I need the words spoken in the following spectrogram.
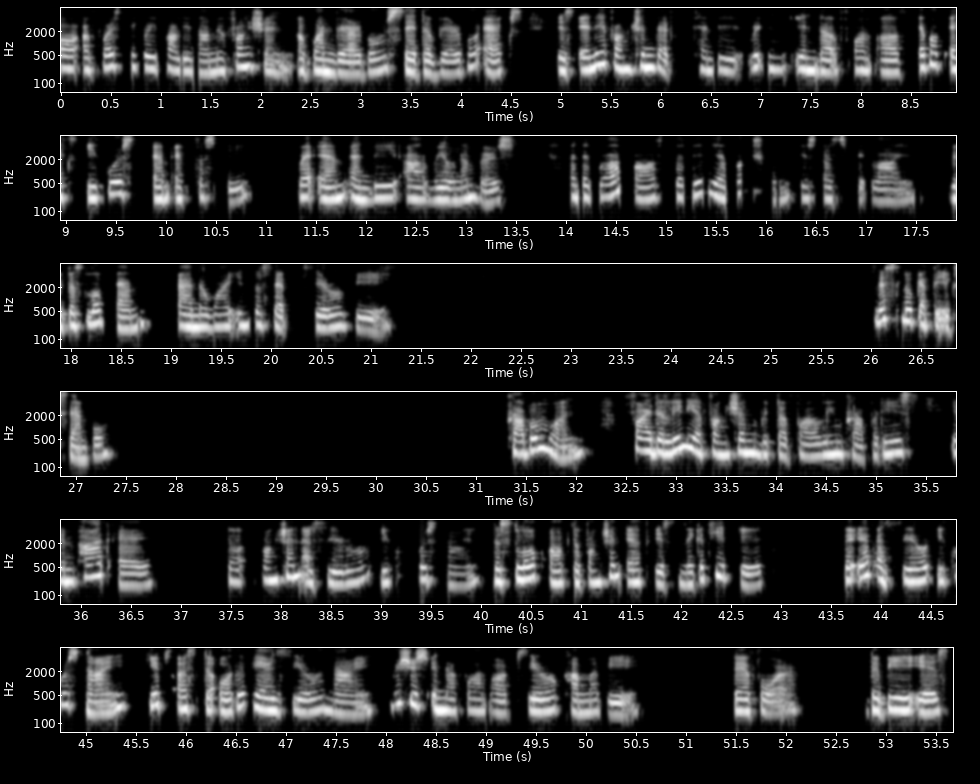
or a first degree polynomial function of one variable, say the variable x, is any function that can be written in the form of f of x equals mx plus b, where m and b are real numbers. And the graph of the linear function is a straight line with the slope m and the y-intercept 0b. Let's look at the example. Problem one, find the linear function with the following properties. In part A, the function at zero equals nine. The slope of the function f is negative eight. The f at zero equals nine gives us the order pair zero, nine, which is in the form of zero comma b. Therefore, the b is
